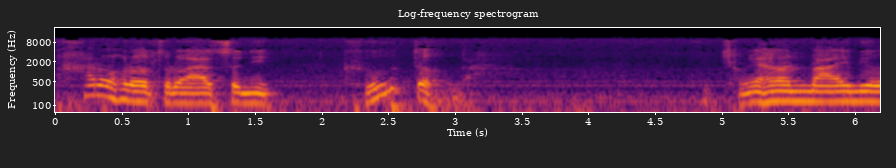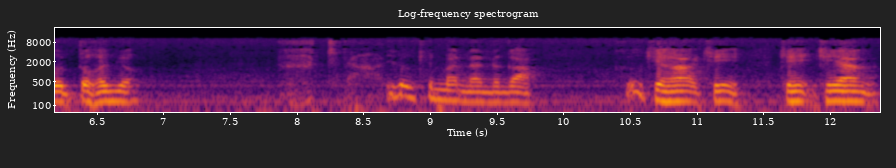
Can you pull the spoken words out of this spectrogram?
바로 하러 들어왔으니 그 어떠한가? 경향한 마음이 어떠하며 어쩌다가 이렇게 만났는가? 그 경향, 경향,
